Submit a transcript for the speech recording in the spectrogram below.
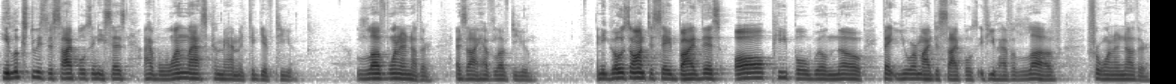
he looks to his disciples and he says, I have one last commandment to give to you love one another as I have loved you. And he goes on to say, By this, all people will know that you are my disciples if you have a love for one another.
